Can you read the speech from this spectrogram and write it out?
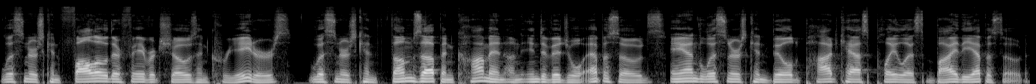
Listeners can follow their favorite shows and creators. Listeners can thumbs up and comment on individual episodes, and listeners can build podcast playlists by the episode.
